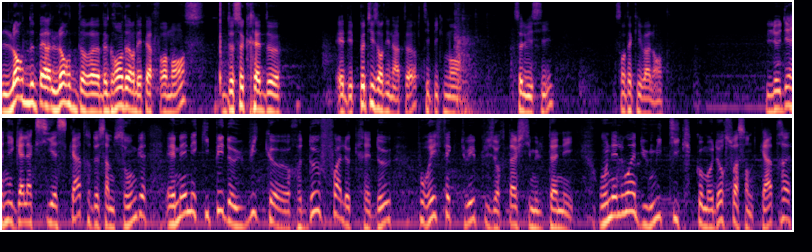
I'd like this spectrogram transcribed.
l'ordre de, de, grandeur des performances de ce Cray 2 et des petits ordinateurs, typiquement celui-ci, sont équivalentes. Le dernier Galaxy S4 de Samsung est même équipé de 8 cœurs, deux fois le Cray 2, pour effectuer plusieurs tâches simultanées. On est loin du mythique Commodore 64,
